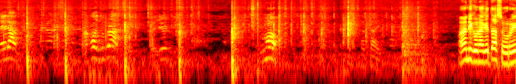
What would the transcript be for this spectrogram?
Saya lang. Ako, Jubra. Mo. Patay. Ah, hindi ko nakita, sorry.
